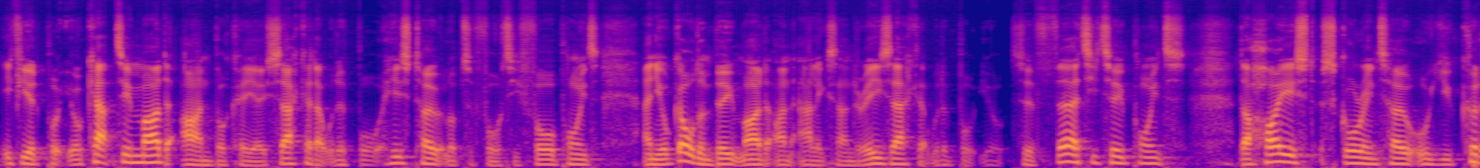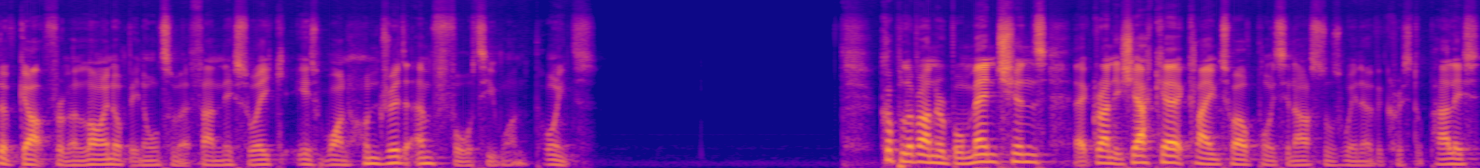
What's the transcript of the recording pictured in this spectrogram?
If you had put your captain mud on Bukayo Saka, that would have brought his total up to 44 points, and your golden boot mud on Alexander Isak, that would have brought you up to 32 points. The highest scoring total you could have got from a lineup in Ultimate Fan this week is 141 points. Couple of honourable mentions. Uh, Granit Xhaka claimed 12 points in Arsenal's win over Crystal Palace.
